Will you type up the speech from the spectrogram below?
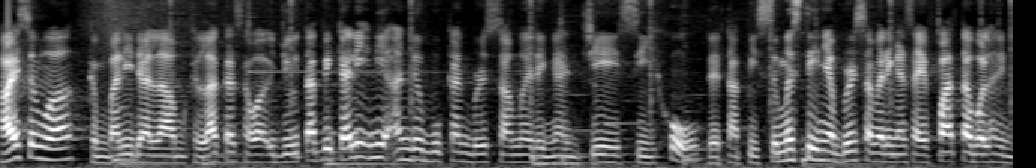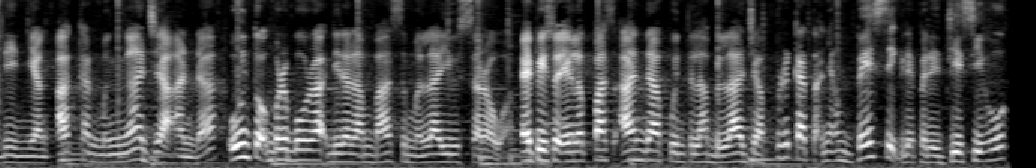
Hai semua, kembali dalam Kelakar Sawak Uju Tapi kali ini anda bukan bersama dengan JC Ho Tetapi semestinya bersama dengan saya Fatah Bolahuddin Yang akan mengajar anda untuk berborak di dalam bahasa Melayu Sarawak. Episod yang lepas anda pun telah belajar perkataan yang basic daripada JC Ho.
